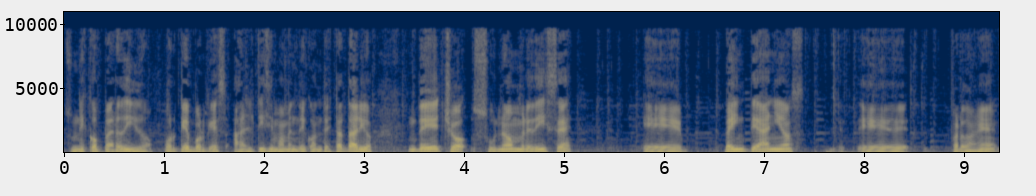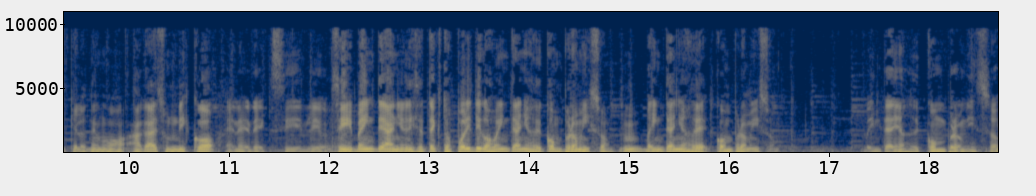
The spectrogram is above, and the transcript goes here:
Es un disco perdido. ¿Por qué? Porque es altísimamente contestatario. De hecho, su nombre dice eh, 20 años, eh, perdón, eh, que lo tengo acá, es un disco En el exilio. Sí, 20 años. Dice textos políticos, 20 años de compromiso. ¿m? 20 años de compromiso. 20 años de compromiso.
